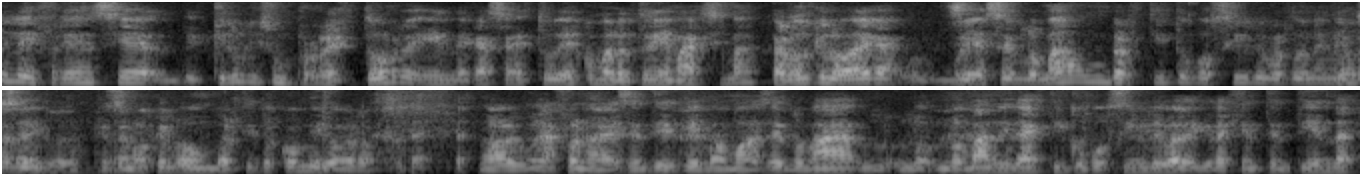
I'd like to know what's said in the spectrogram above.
es la diferencia? De, creo que es un prorector en la casa de estudios, es como la autoridad máxima. Perdón que lo haga, voy a hacer lo más humbertito posible, perdónenme, para que se enojen los humbertitos conmigo, pero no, alguna forma de sentir que vamos a hacer lo más, lo, más didáctico posible para que la gente entienda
